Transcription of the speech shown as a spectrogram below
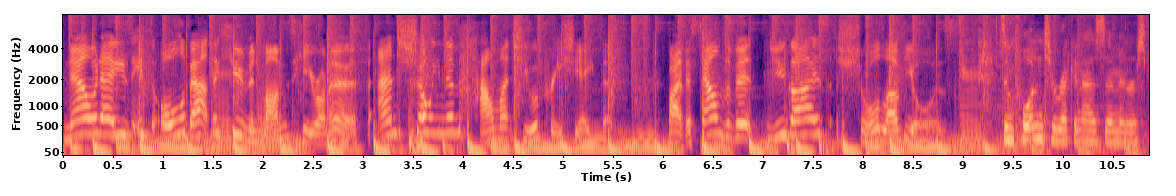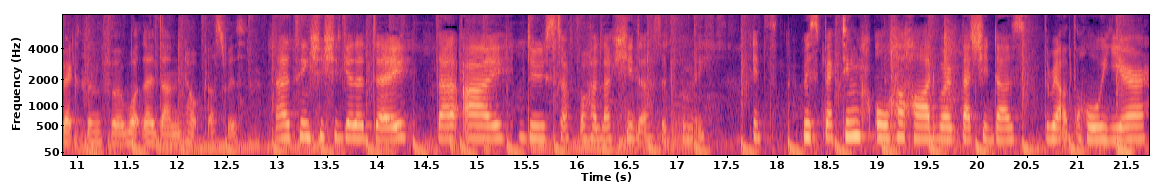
Nowadays, it's all about the human mums here on Earth and showing them how much you appreciate them. By the sounds of it, you guys sure love yours. It's important to recognise them and respect them for what they've done and helped us with. I think she should get a day that I do stuff for her like she does it for me. It's respecting all her hard work that she does throughout the whole year.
